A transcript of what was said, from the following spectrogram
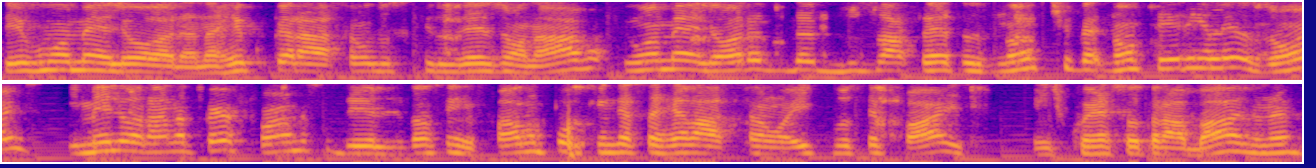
teve uma melhora na recuperação dos que lesionavam e uma melhora dos atletas não, tiver, não terem lesões e melhorar na performance deles. Então, assim, fala um pouquinho dessa relação aí que você faz. A gente conhece o trabalho, né?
